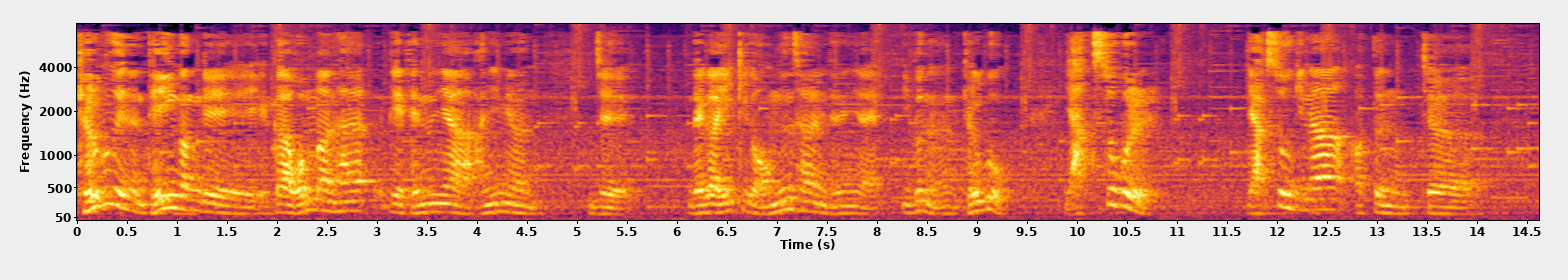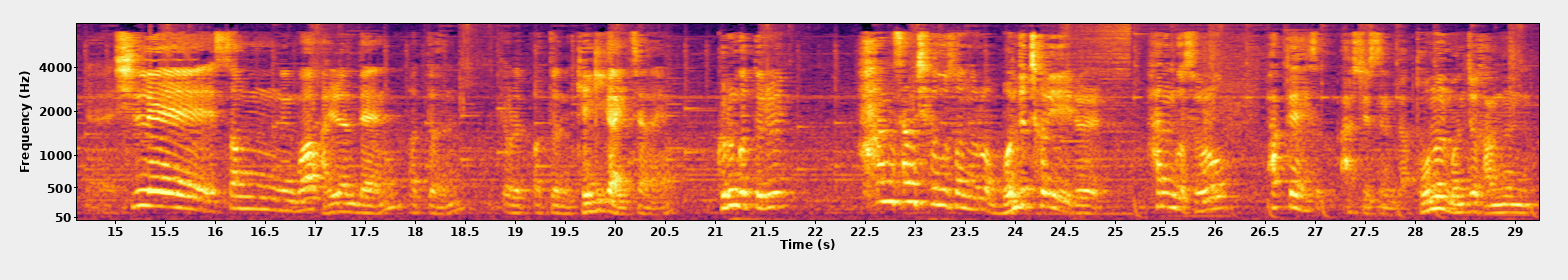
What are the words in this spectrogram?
결국에는 대인 관계가 원만하게 됐느냐 아니면 이제 내가 인기가 없는 사람이 되느냐 이거는 결국 약속을 약속이나 어떤 저 에, 신뢰성과 관련된 어떤 어떤 계기가 있잖아요. 그런 것들을 항상 최우선으로 먼저 처리를 하는 것으로 확대할 수 있습니다. 돈을 먼저 갚는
